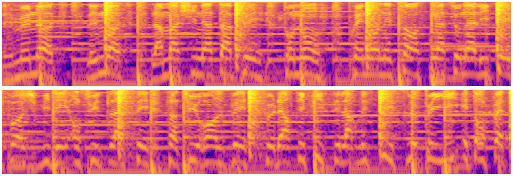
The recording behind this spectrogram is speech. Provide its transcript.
Les menottes, les notes, la machine à taper, ton nom, prénom, naissance, nationalité, poche vidée, ensuite lacée, ceinture enlevée, feu d'artifice et l'armistice, le pays est en fête,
